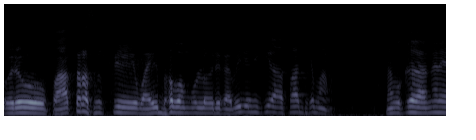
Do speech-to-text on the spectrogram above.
ഒരു പാത്ര സൃഷ്ടി വൈഭവമുള്ള ഒരു കവി ജനിക്കുക അസാധ്യമാണ്. നമുക്ക് അങ്ങനെ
